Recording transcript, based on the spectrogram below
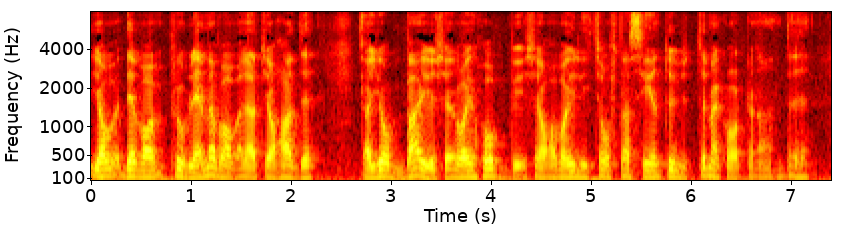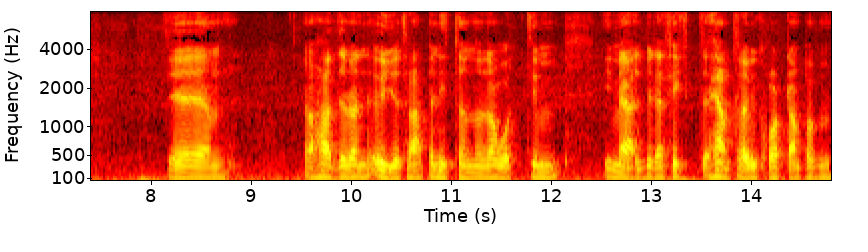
jag, det var, problemet var väl att jag hade... Jag jobbar ju, så jag var ju hobby. Så jag var ju lite ofta sent ute med kartorna. Det, det, jag hade väl Öjetrampen 1980 i Mälby. Där fick, hämtade vi kartan på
